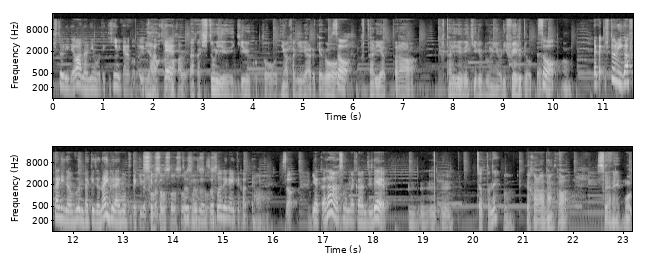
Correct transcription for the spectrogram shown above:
1人では何もできひんみたいなことを言っていや、はわって。かるわかる。なんか一人でできることには限りあるけど、そう。二人やったら、二人でできる分より増えるってことやろ。そう。うん。だから1人が2人の分だけじゃないぐらいもっとできるってこと。そうそうそうそううそそうそう。そうそれが言いたかった。あ。そう。やからそんな感じでうんうんうんうんちょっとねーうん。だからなんか、そうやね。もう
